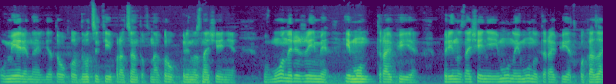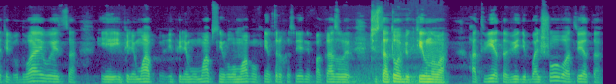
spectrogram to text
умеренная, где-то около 20% на круг при назначении в монорежиме иммунотерапии. При назначении иммуноиммунотерапии этот показатель удваивается, и эпилимаб, эпилимумаб с неволумабом в некоторых исследованиях показывает частоту объективного ответа в виде большого ответа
